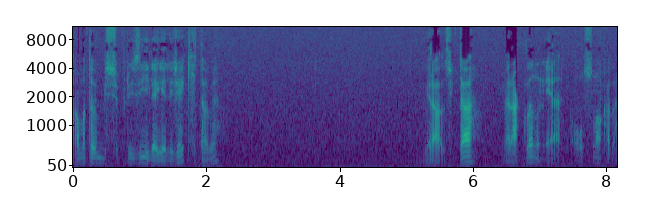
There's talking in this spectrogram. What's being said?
Ama tabi bir sürpriziyle gelecek tabi. Birazcık da meraklanın yani. Olsun o kadar.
